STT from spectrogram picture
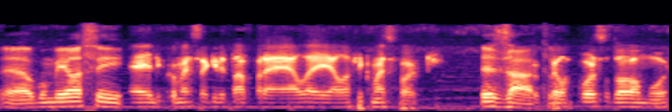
É, algo meio assim, É, ele começa a gritar pra ela e ela fica mais forte. Exato. Pela força do amor.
